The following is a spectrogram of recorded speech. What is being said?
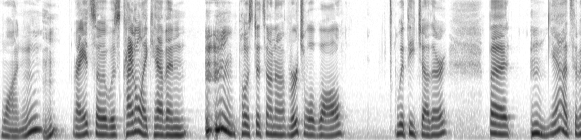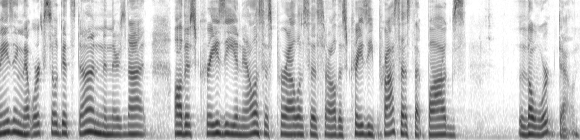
one, right? So it was kind of like having post-its on a virtual wall with each other. But yeah, it's amazing that work still gets done and there's not all this crazy analysis paralysis or all this crazy process that bogs the work down.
